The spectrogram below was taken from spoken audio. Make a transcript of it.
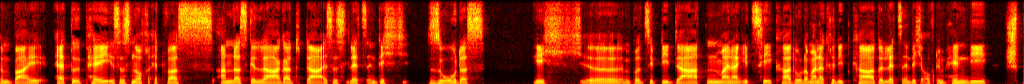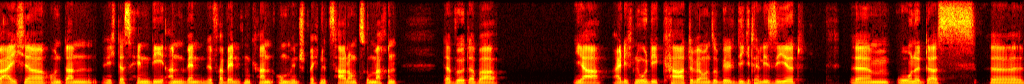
Ähm, bei Apple Pay ist es noch etwas anders gelagert. Da ist es letztendlich so, dass ich äh, im Prinzip die Daten meiner EC-Karte oder meiner Kreditkarte letztendlich auf dem Handy speichere und dann ich das Handy anwenden, verwenden kann, um entsprechende Zahlungen zu machen. Da wird aber ja eigentlich nur die Karte, wenn man so will, digitalisiert ähm, ohne dass äh,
